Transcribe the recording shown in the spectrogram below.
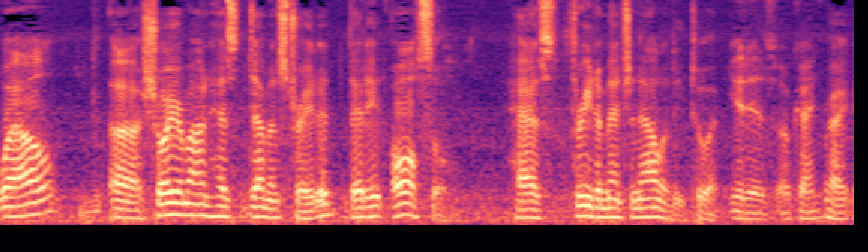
Well, uh, Scheuermann has demonstrated that it also has three-dimensionality to it. It is okay. Right.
